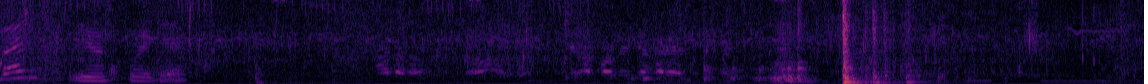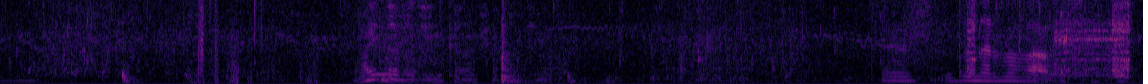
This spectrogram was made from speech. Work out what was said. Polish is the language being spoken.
Bęc i już płynie. Fajna rodzinka nam się trafiła. Już zdenerwowały się.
